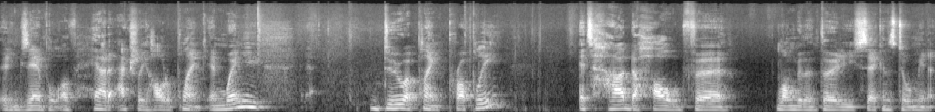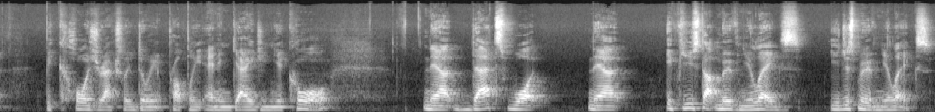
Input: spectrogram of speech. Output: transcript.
an example of how to actually hold a plank. And when you do a plank properly, it's hard to hold for longer than 30 seconds to a minute because you're actually doing it properly and engaging your core. Now, that's what, now, if you start moving your legs, you're just moving your legs.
